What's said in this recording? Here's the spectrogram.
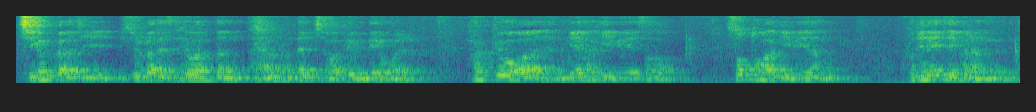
지금까지 미술관에서 해왔던 다양한 콘텐츠와 교육 내용을 학교와 연계하기 위해서 소통하기 위한 코디네이터 역할을 하는 겁니다.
